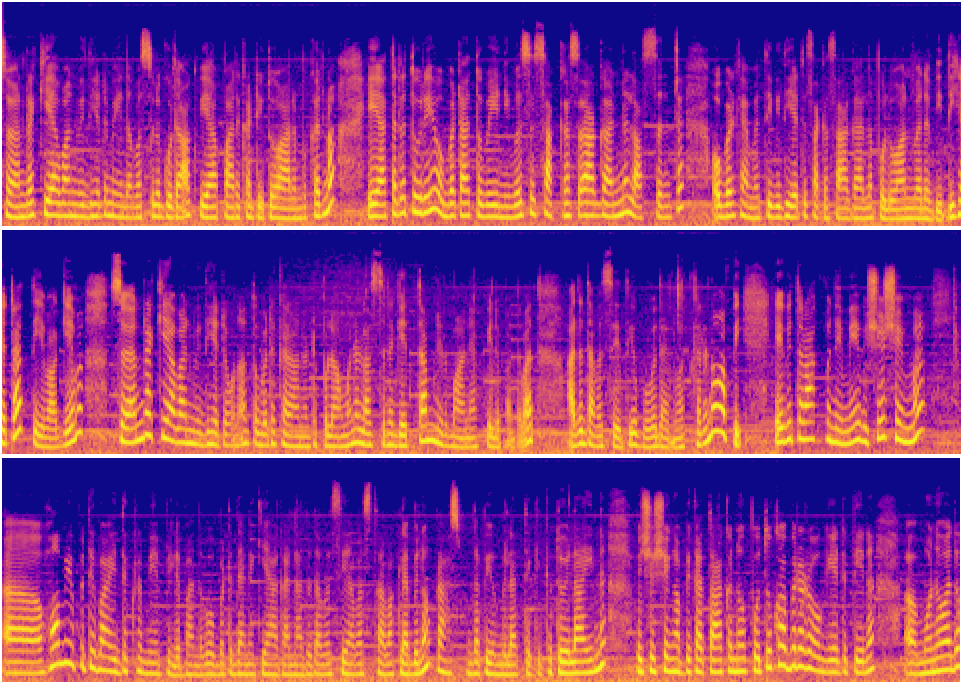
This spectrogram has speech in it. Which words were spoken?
ස්වයං රැකියාවන් විදිහට මේ දවස්වල ගොඩාක් ව්‍යාපාර කටයුතු ආරම්භ කරනවා. ඒ අතරතුරේ ඔබටත් ඔබේ නිවස සකසා ගන්න ලස්සනට ඔබ කැමති විදිහට සකසා ගන්න පුළුවන් වන විදිහටත් ඒ වගේම ස්වයං රැකියාවන් විදිහට උනත් ඔබට කරන්නට පුළුවන් වන ලස්සන ගෙත්තම් නිර්මාණයක් පිළිබඳවත් අද දවසේදී ඔබව දැනුවත් කරනවා අපි. ඒ විතරක්ම නෙමේ විශේෂයෙන්ම හෝමියෝපති වෛද්‍ය ක්‍රමය පිළිබඳව ඔබට දැන කියා ගන්න අද දවසේ අවස්ථාවක් ලැබෙනවා. බ්‍රහස්පති අපි ඔබලත් එක්ක එකතු වෙලා ඉන්න විශේෂයෙන් අපි කතා කරන පොතු කබර රෝගයට තියෙන මොනවද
